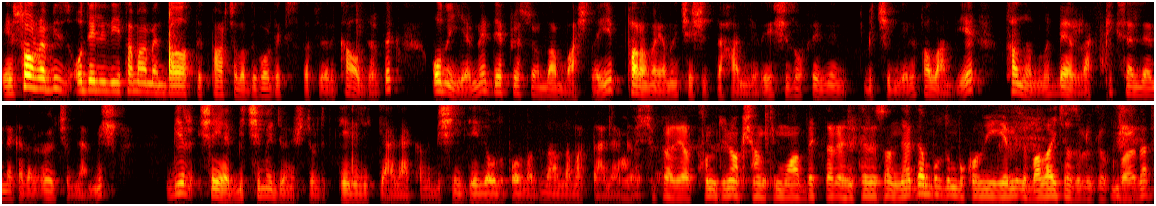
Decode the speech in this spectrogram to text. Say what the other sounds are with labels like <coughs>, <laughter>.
E, sonra biz o deliliği tamamen dağıttık, parçaladık, oradaki statüleri kaldırdık. Onun yerine depresyondan başlayıp paranoyanın çeşitli halleri, şizofreninin biçimleri falan diye tanımlı, berrak, piksellerine kadar ölçümlenmiş bir şeye, biçime dönüştürdük delilikle alakalı. Bir şeyin deli olup olmadığını anlamakla alakalı. Abi süper ya. Tam dün akşamki muhabbetler enteresan. Nereden buldun bu konuyu yeminle? Vallahi hiç hazırlık yok bu arada.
